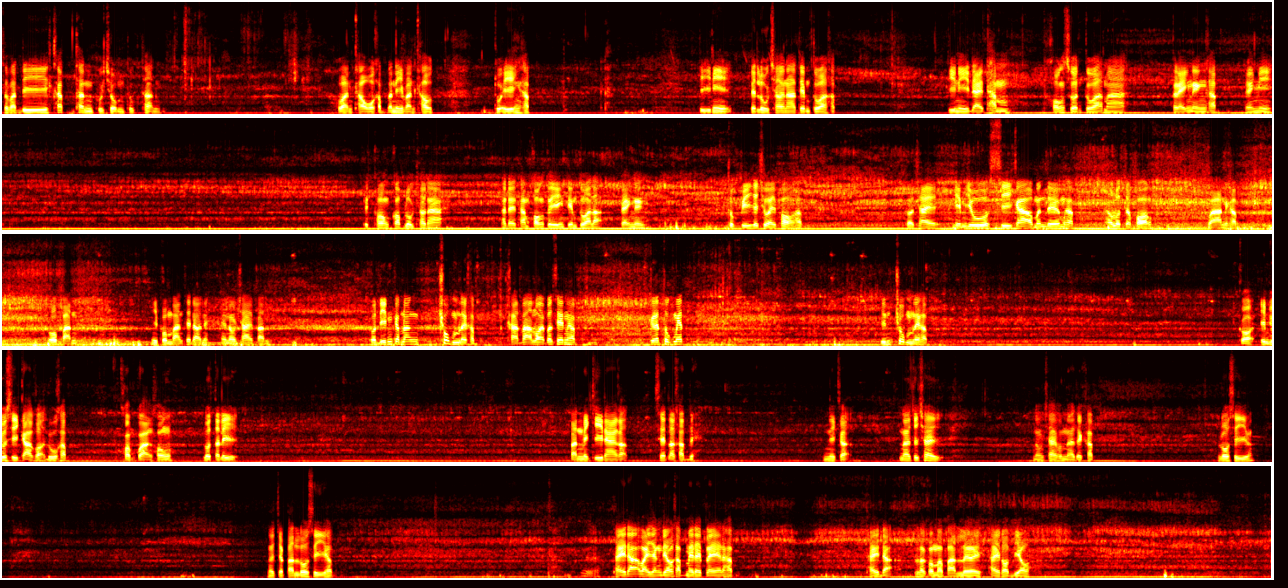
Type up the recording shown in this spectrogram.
สวัสดีครับท่านผู้ชมทุกท่านวันเขาครับวันนี้วันเขาตัวเองครับ ปีนี้เป็นลูกชาวนาเต็มตัวครับ ปีนี้ได้ทำของส่วนตัวมาแปลงหนึ่งครับแปลงนี้เป็นของกอบลูกชาวนาได้ทำของตัวเองเต็มตัวละแปลงหนึ่ง ทุกปีจะช่วยพ่อครับ ก็ใช่ MU 49เหมือนเดิมครับ เอารถจ้าของหวานครับ โอ้ปันมีผมบานเสร็จแล้วนี่ให้น้องชายปันก็ดินกำลังชุ่มเลยครับ ขาดว่าร้อยเปอร์เซ็นต์ครับ เกิดทุกเม็ด ดินชุ่มเลยครับก็ MU 49 ก็ดูครับ ความกว้างของ โรตารี่ปันเมื่อกี้นาก็เสร็จแล้วครับเดนี่ก็น่าจะใช่น้องชายผมน่าจะครับ โลสีมั้งน่าจะปันโลสีครับไถดะไว้อย่างเดียวครับ ไม่ได้แปลนะครับ ไถดะ แล้วก็มาปัดเลยไถรอบเดียว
